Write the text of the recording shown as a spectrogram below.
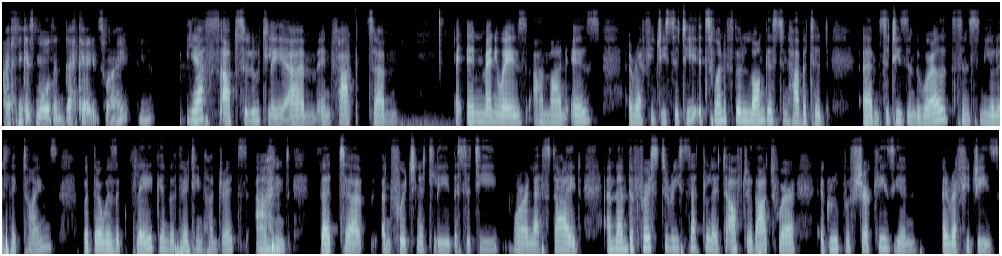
I think it's more than decades, right? You know? Yes, absolutely. Um, in fact, um, in many ways, Amman is a refugee city. It's one of the longest inhabited um, cities in the world since Neolithic times. But there was a plague in the 1300s, and that uh, unfortunately the city more or less died. And then the first to resettle it after that were a group of Circassian refugees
